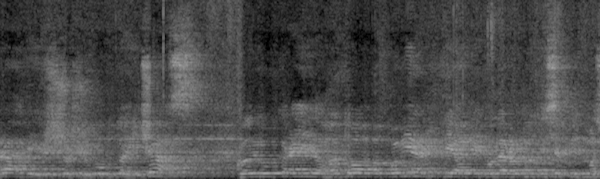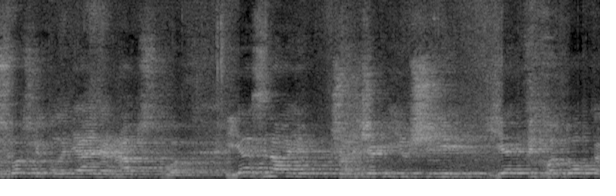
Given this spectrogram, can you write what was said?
радий, що живу в той час, коли Україна готова померти, а не повернутися під московське колоніальне рабство. І я знаю, що на Чернігівщині є підготовка,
